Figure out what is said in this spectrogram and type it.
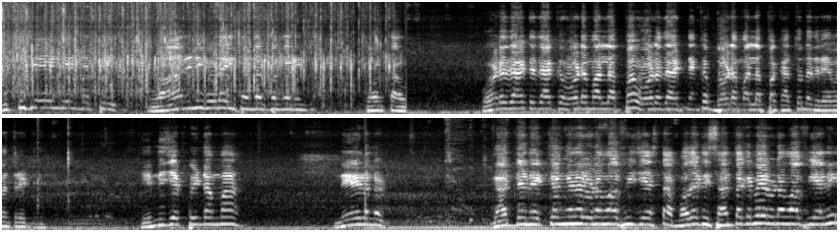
గుర్తు చేయండి అని చెప్పి వారిని కూడా ఈ సందర్భంగా నేను కోరుతా ఓడదాటి దాకా ఓడమల్లప్ప ఓడదాటినాక బోడమల్లప్ప కథ ఉన్నది రేవంత్ రెడ్డి. ఎన్ని చెప్పిండమ్మా. నేను గడ్డను గద్దెను ఎక్కంగానే రుణమాఫీ చేస్తా. మొదటి సంతకమే రుణమాఫీ అని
